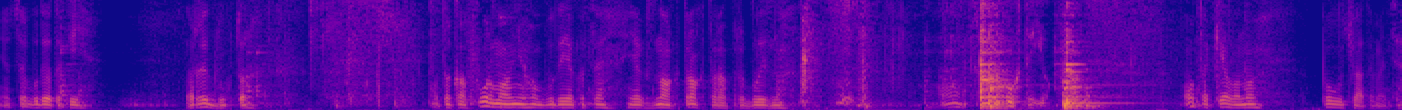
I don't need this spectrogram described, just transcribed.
І це буде такий редуктор. Отака форма в нього буде, як оце, як знак трактора приблизно. От, ух ти йо. Отаке воно получатиметься.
